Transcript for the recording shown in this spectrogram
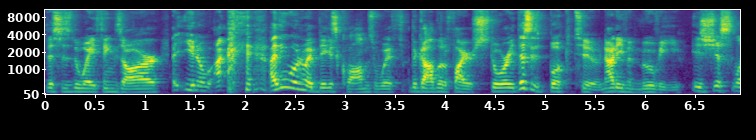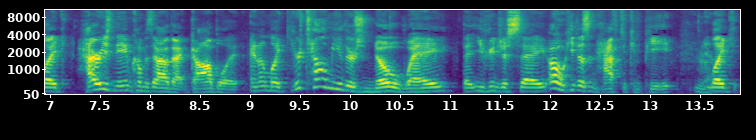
this is the way things are. You know, I, I think one of my biggest qualms with the Goblet of Fire story. This is book two, not even movie. Is just like Harry's name comes out of that goblet, and I'm like, you're telling me there's no way that you can just say, oh, he doesn't have to compete. Like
